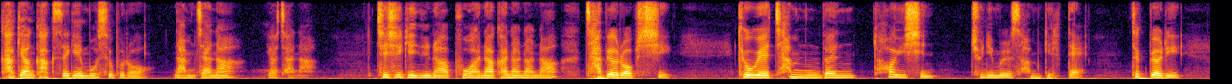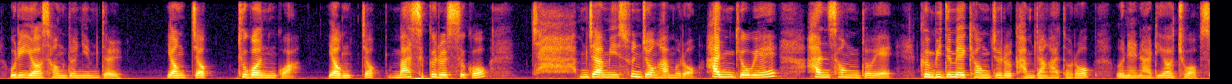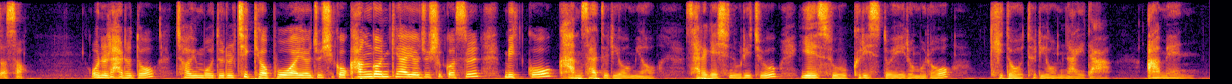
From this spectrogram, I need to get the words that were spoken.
각양각색의 모습으로 남자나 여자나 지식인이나 부하나 가난하나 차별 없이 교회 참된 터이신 주님을 섬길 때 특별히 우리 여성도님들 영적 두건과 영적 마스크를 쓰고 잠잠히 순종함으로 한 교회 한 성도의 그 믿음의 경주를 감당하도록 은혜 나리여 주옵소서. 오늘 하루도 저희 모두를 지켜 보호하여 주시고 강건케 하여 주실 것을 믿고 감사드리오며 살아계신 우리 주 예수 그리스도의 이름으로 기도드리옵나이다. 아멘.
